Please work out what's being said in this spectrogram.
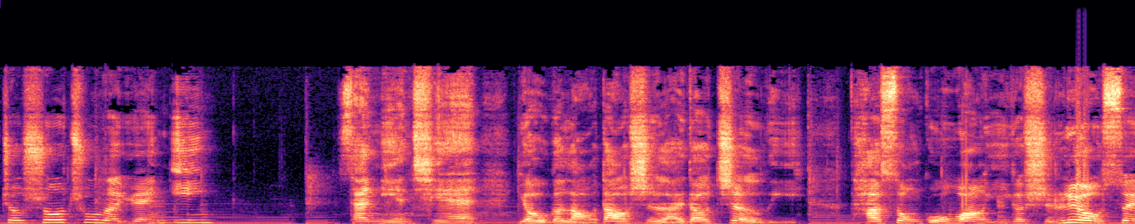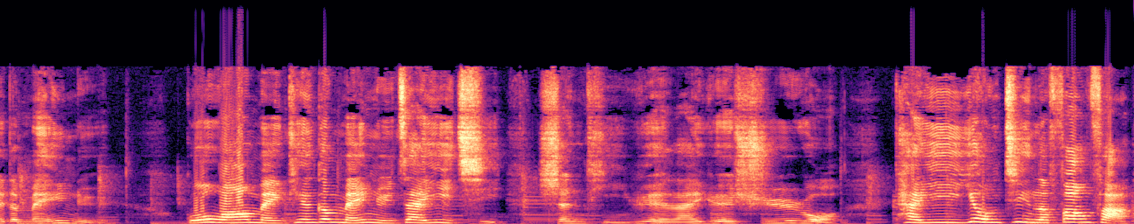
就说出了原因。三年前，有个老道士来到这里，他送国王一个十六岁的美女。国王每天跟美女在一起，身体越来越虚弱。太医用尽了方法，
